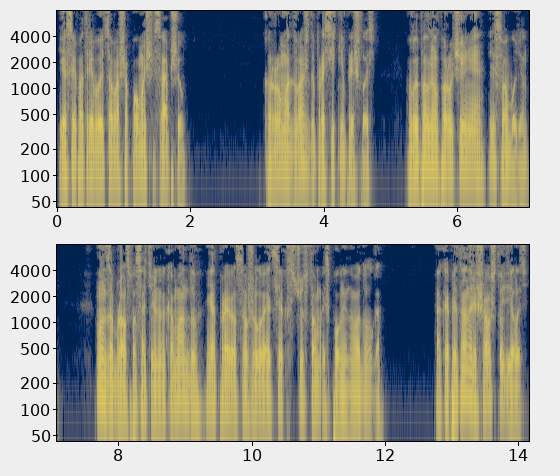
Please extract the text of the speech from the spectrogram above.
Если потребуется ваша помощь, сообщу». Крома дважды просить не пришлось. Выполнил поручение и свободен. Он забрал спасательную команду и отправился в жилой отсек с чувством исполненного долга. А капитан решал, что делать.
